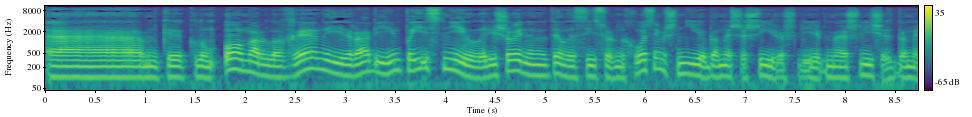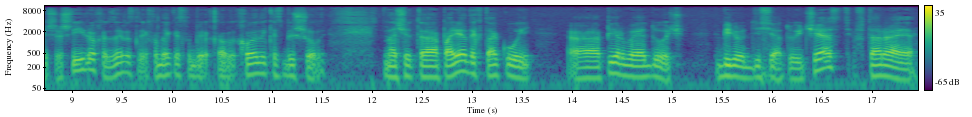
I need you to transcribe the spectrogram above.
клум Омар Логен и Раби им пояснил, решойно на теле с Исурн Хосим, шнио бамеша широ, шлишес бамеша широ, хазерес лехалекес бешовы. Значит, а порядок такой – Э, первая дочь берет десятую часть, вторая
